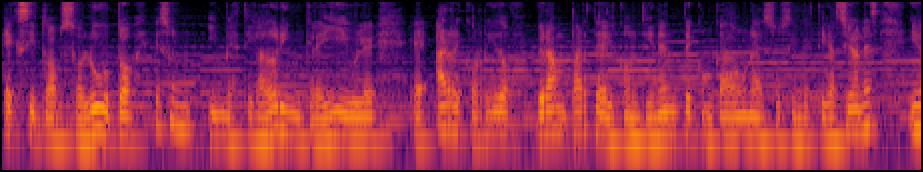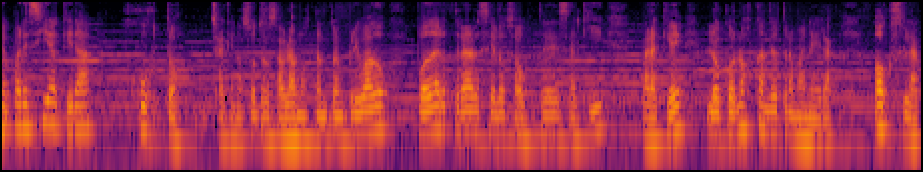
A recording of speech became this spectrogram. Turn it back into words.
éxito absoluto, es un investigador increíble, eh, ha recorrido gran parte del continente con cada una de sus investigaciones y me parecía que era justo, ya que nosotros hablamos tanto en privado, poder traérselos a ustedes aquí para que lo conozcan de otra manera. Oxlack,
